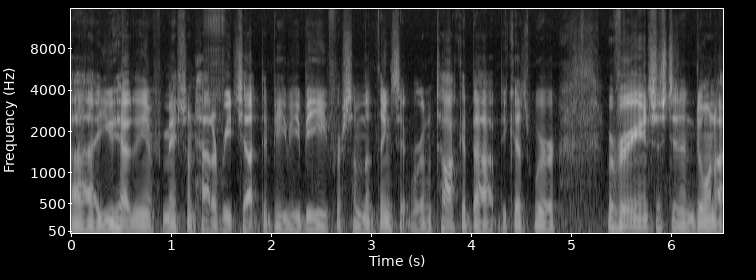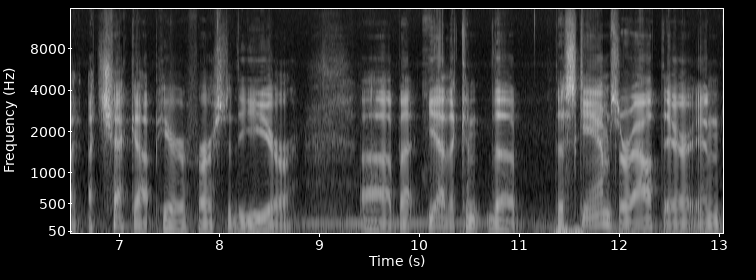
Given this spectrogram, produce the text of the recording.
Uh, you have the information on how to reach out to BBB for some of the things that we're going to talk about because we're we're very interested in doing a, a checkup here first of the year. Uh, but yeah, the the the scams are out there, and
